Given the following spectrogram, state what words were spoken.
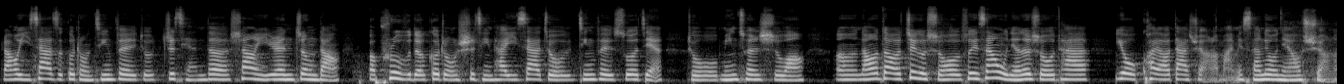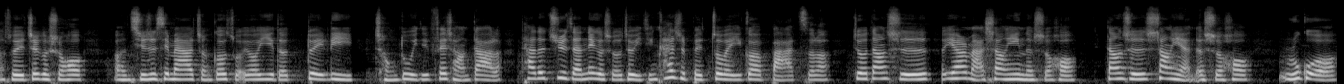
然后一下子各种经费，就之前的上一任政党 approve 的各种事情，他一下就经费缩减，就名存实亡。嗯，然后到这个时候，所以三五年的时候他又快要大选了嘛，因为三六年要选了，所以这个时候，嗯，其实西班牙整个左右翼的对立程度已经非常大了。他的剧在那个时候就已经开始被作为一个靶子了。就当时《耶尔玛》上映的时候，当时上演的时候，如果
